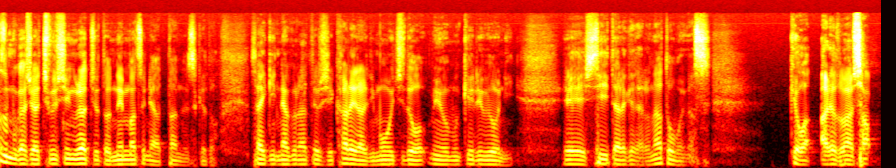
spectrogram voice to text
ず昔は中心蔵っていうと年末にあったんですけど最近なくなってるし彼らにもう一度目を向けるように、えーしていただけたらなと思います。今日はありがとうございました。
